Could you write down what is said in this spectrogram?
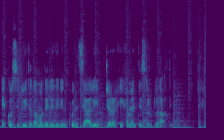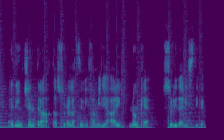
è costituita da modelli delinquenziali gerarchicamente strutturati ed è incentrata su relazioni familiari nonché solidaristiche.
